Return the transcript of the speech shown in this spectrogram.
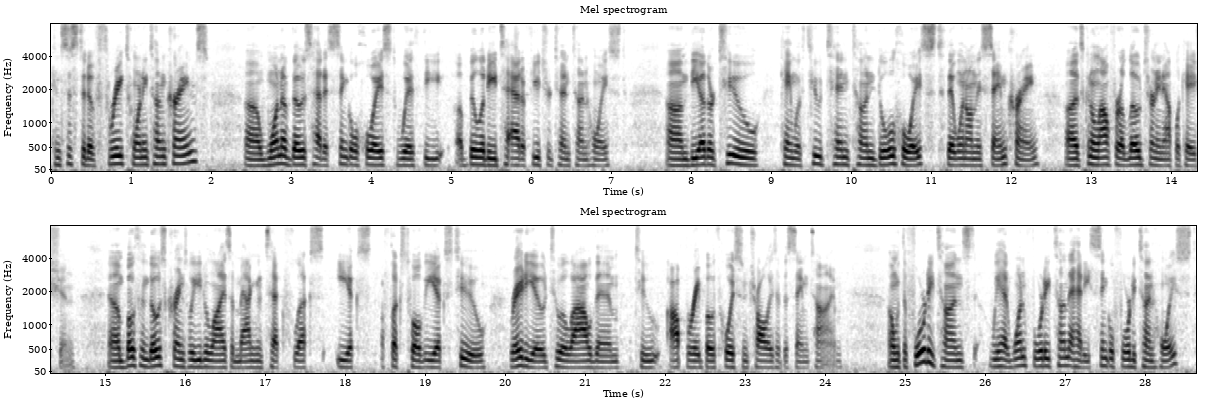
consisted of three 20-ton cranes. Uh, one of those had a single hoist with the ability to add a future 10-ton hoist. Um, the other two came with two 10-ton dual hoists that went on the same crane. Uh, it's going to allow for a load turning application. Um, both in those cranes will utilize a Magnetek Flex, EX, Flex 12 EX2 radio to allow them to operate both hoists and trolleys at the same time. Um, with the 40 tons, we had one 40 ton that had a single 40 ton hoist,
